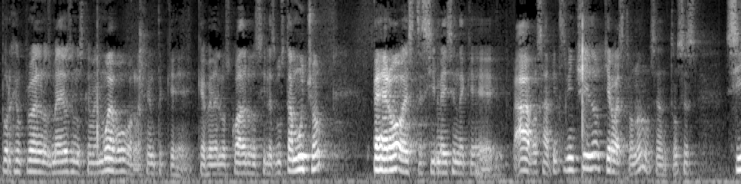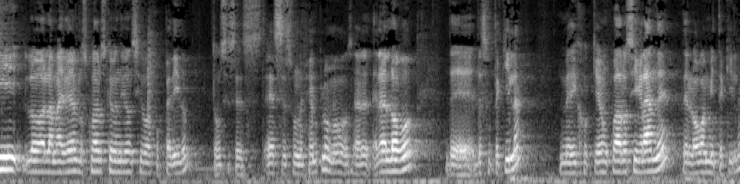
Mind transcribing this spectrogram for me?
por ejemplo, en los medios en los que me muevo, o la gente que, que ve los cuadros, sí les gusta mucho, pero este sí me dicen de que, ah, o sea, pintas bien chido, quiero esto, ¿no? O sea, entonces, sí, lo, la mayoría de los cuadros que he vendido han sido bajo pedido, entonces es, ese es un ejemplo, ¿no? O sea, era el logo de, de su tequila, me dijo, quiero un cuadro así grande, del logo a mi tequila,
